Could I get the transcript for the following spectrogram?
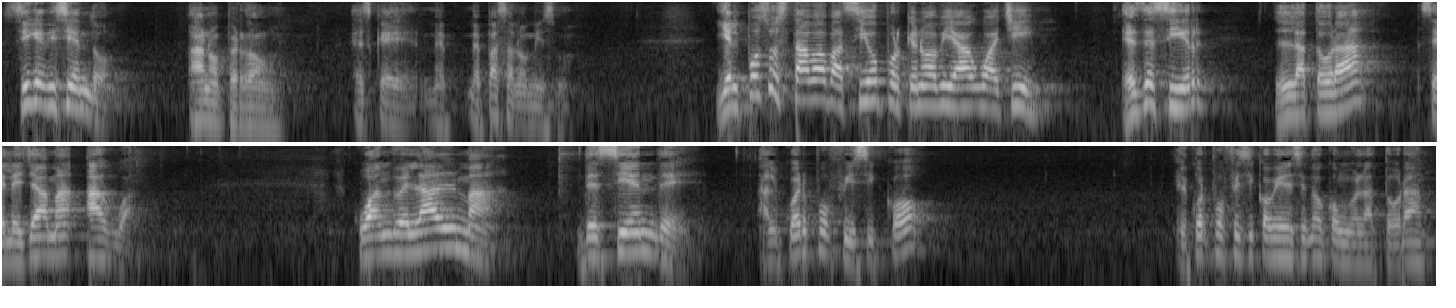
sigue diciendo, ah, no, perdón, es que me, me pasa lo mismo. Y el pozo estaba vacío porque no había agua allí. Es decir, la Torah se le llama agua. Cuando el alma desciende al cuerpo físico, el cuerpo físico viene siendo como la Torah,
